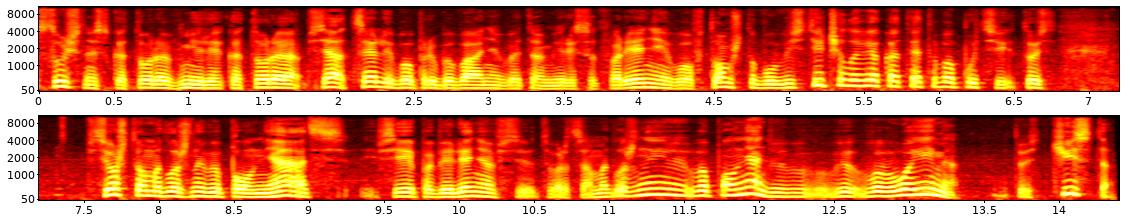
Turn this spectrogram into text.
сущность, которая в мире, которая вся цель его пребывания в этом мире, сотворения его в том, чтобы увести человека от этого пути. То есть все, что мы должны выполнять, все повеления Творца, мы должны выполнять в его имя. То есть чисто,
